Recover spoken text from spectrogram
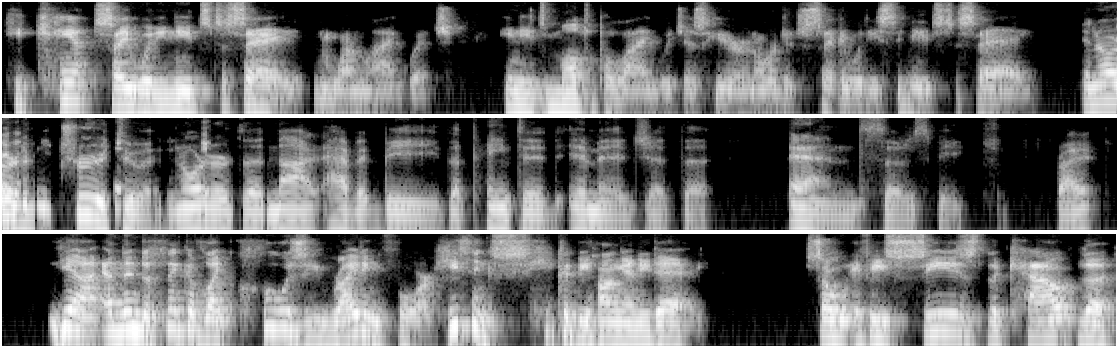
he can't say what he needs to say in one language. He needs multiple languages here in order to say what he needs to say. In order to be true to it, in order to not have it be the painted image at the end, so to speak right? Yeah, and then to think of like who is he writing for? He thinks he could be hung any day. So if he sees the cow, the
